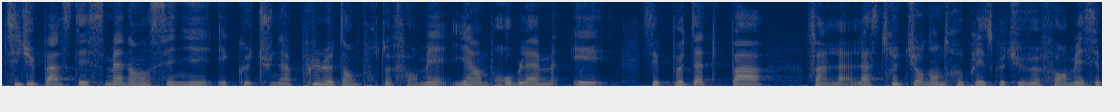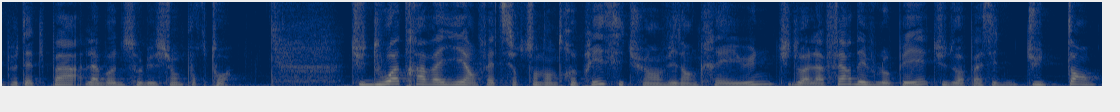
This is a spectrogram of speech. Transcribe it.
Si tu passes tes semaines à enseigner et que tu n'as plus le temps pour te former, il y a un problème et c'est peut-être pas, enfin la, la structure d'entreprise que tu veux former, c'est peut-être pas la bonne solution pour toi. Tu dois travailler en fait sur ton entreprise si tu as envie d'en créer une, tu dois la faire développer, tu dois passer du temps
